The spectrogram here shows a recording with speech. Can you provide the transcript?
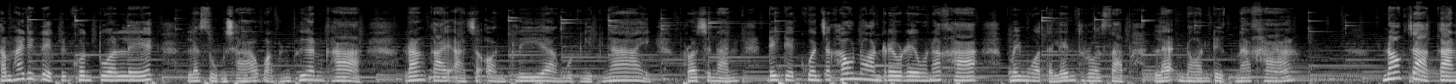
ทำให้เด็กๆเป็นคนตัวเล็ก และสูงช้ากว่าเพื่อนๆค่ะ ร่างกายอาจจะอ่อนเพลียหงุดหงิดง่าย เพราะฉะนั้นเด็กๆควรจะเข้านอนเร็วๆนะคะ ไม่มัวแต่เล่นโทรศัพท์ และนอนดึกนะคะ นอกจากการ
